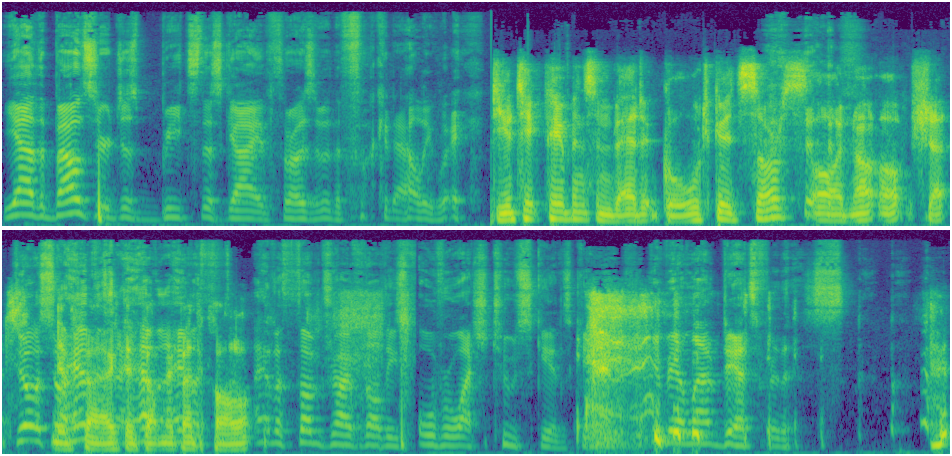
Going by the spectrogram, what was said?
Yeah, the bouncer just beats this guy and throws him in the fucking alleyway. Do you take payments in Reddit Gold, good source? Oh no! Oh shit! So, so I they've, have I me I by have a- I have a thumb drive with all these Overwatch 2 skins. Give me, give me a lap dance for this.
